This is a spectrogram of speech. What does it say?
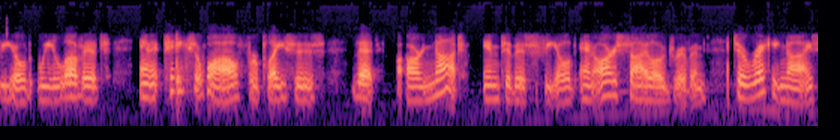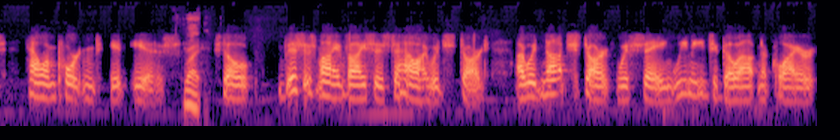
field. We love it. And it takes a while for places that are not into this field and are silo driven to recognize how important it is. Right. So, this is my advice as to how I would start. I would not start with saying we need to go out and acquire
